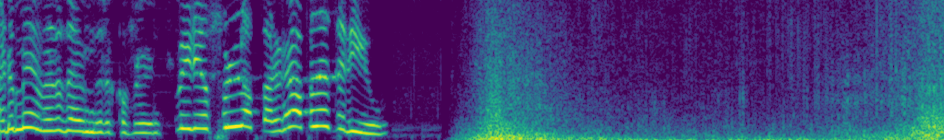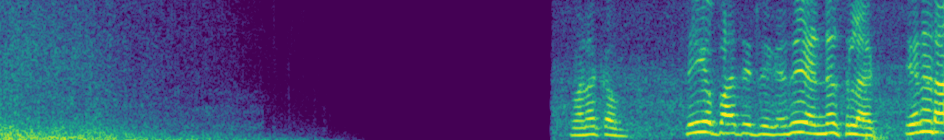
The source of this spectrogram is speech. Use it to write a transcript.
கடுமையாக விரதம் இருந்திருக்கோம் ஃப்ரெண்ட்ஸ் வீடியோ ஃபுல்லாக பாருங்கள் அப்போ தான் தெரியும். வணக்கம். நீங்கள் பார்த்துட்டு இருக்கிறது என்எஸ் லாக்ஸ் என்னடா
